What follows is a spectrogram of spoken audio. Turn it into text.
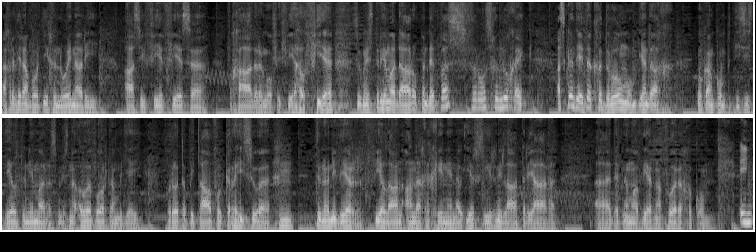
Ek weet dan word jy genooi na die ACVV se vergadering of die VLV. So mens tree maar daarop en dit was vir ons genoeg. Ek as kind het ek gedroom om eendag ook aan kompetisies deel te neem, maar as mens nou ouer word dan moet jy brood op die tafel kry so. Hmm. Toe nou nie weer veel daaraan aandag gegee nie. Nou eers hier in die later jare uh dit nou maar weer na vore gekom. En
